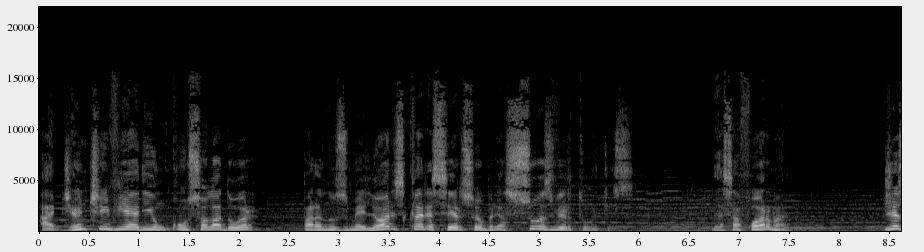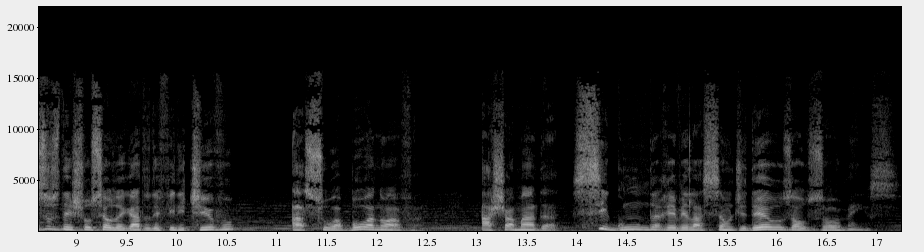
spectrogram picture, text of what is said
adiante enviaria um consolador para nos melhor esclarecer sobre as suas virtudes. Dessa forma, Jesus deixou seu legado definitivo, a sua boa nova, a chamada segunda revelação de Deus aos homens.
